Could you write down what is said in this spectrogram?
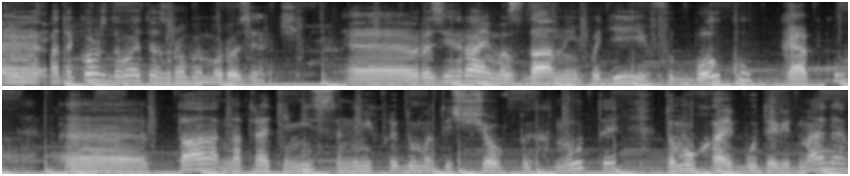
Е, а також давайте зробимо розіграш. Е, розіграємо з даної події футболку, кепку. Е, та на третє місце не міг придумати, що впихнути, тому хай буде від мене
